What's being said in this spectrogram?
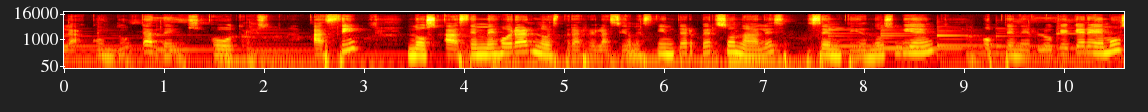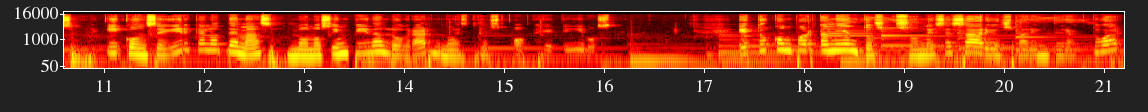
las conductas de los otros. Así, nos hacen mejorar nuestras relaciones interpersonales, sentirnos bien, obtener lo que queremos y conseguir que los demás no nos impidan lograr nuestros objetivos. Estos comportamientos son necesarios para interactuar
